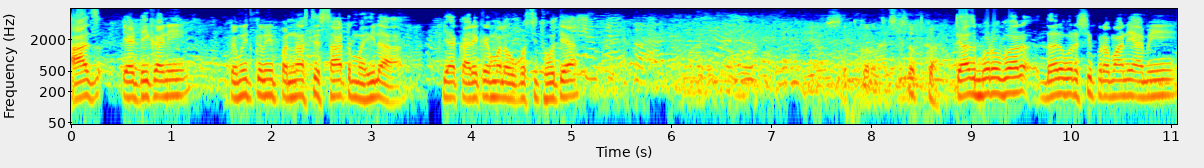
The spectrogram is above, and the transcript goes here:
आज या ठिकाणी कमीत कमी पन्नास ते साठ महिला या कार्यक्रमाला उपस्थित होत्या. सत्कार. त्याचबरोबर दरवर्षीप्रमाणे आम्ही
